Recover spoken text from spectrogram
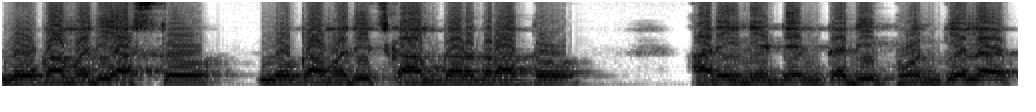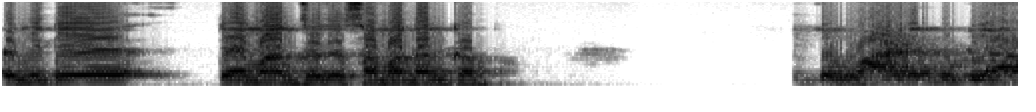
लोकांमध्ये असतो लोकांमध्येच काम करत राहतो. आणि एनी टाइम कधी फोन केला तर मी ते त्या माणसाचं समाधान करतो. तुमचं वार्ड कुठला,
